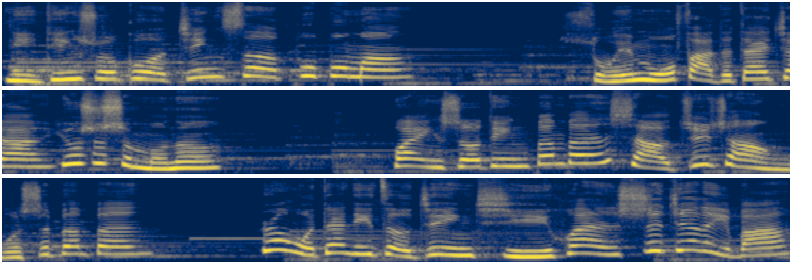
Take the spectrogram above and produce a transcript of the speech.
你听说过金色瀑布吗？所谓魔法的代价又是什么呢？欢迎收听奔奔小剧场，我是奔奔，让我带你走进奇幻世界里吧。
